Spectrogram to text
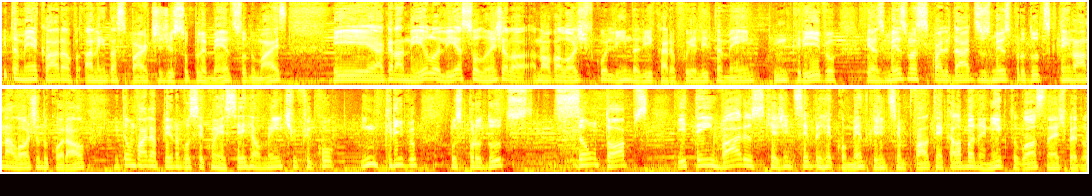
E também, é claro, além das partes de suplementos e tudo mais. E a Granelo ali, a Solange, a nova loja ficou linda ali, cara. Eu fui ali também, incrível. Tem as mesmas qualidades, os mesmos produtos que tem lá na loja do Coral. Então vale a pena você conhecer, realmente ficou incrível. Os produtos são tops e tem vários que a gente sempre recomenda, que a gente sempre fala. Tem aquela bananinha que tu gosta, né, de Pedro?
